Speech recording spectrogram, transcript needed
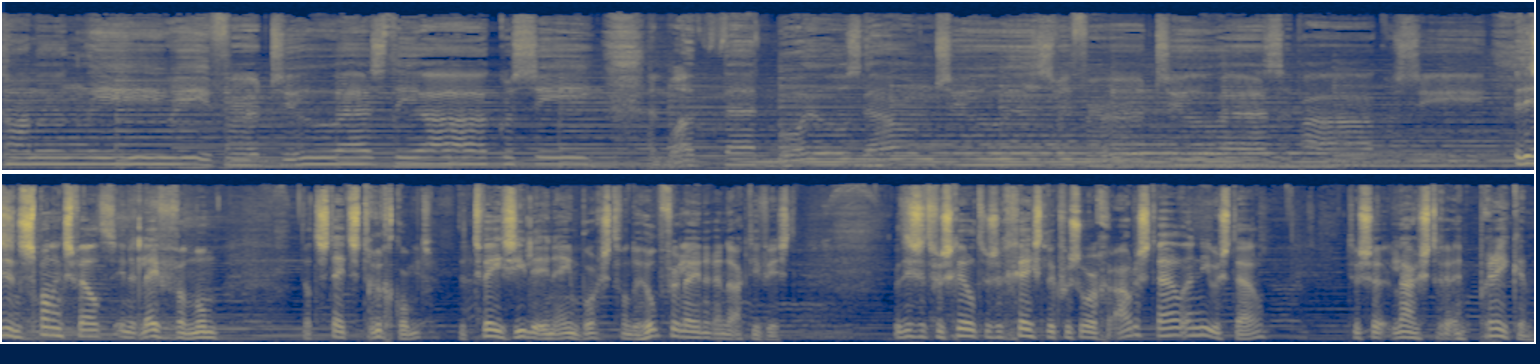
commonly referred to as theocracy. And what that boils down to is referred to as hypocrisy. Het is een spanningsveld in het leven van Non dat steeds terugkomt. De twee zielen in één borst van de hulpverlener en de activist. Het is het verschil tussen geestelijk verzorgen oude stijl en nieuwe stijl. Tussen luisteren en preken.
